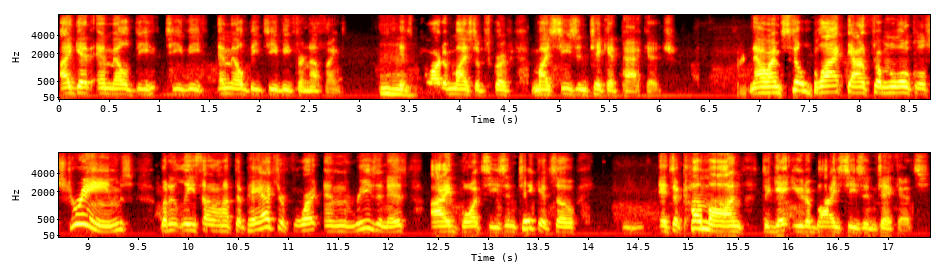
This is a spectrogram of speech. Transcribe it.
I get MLB TV MLB TV for nothing. Mm-hmm. It's part of my subscription, my season ticket package. Now I'm still blacked out from local streams, but at least I don't have to pay extra for it. And the reason is I bought season tickets. So it's a come on to get you to buy season tickets.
